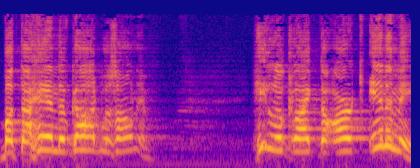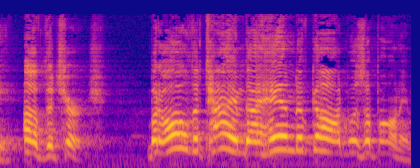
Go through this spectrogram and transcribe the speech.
But the hand of God was on him. He looked like the arch enemy of the church. But all the time, the hand of God was upon him.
